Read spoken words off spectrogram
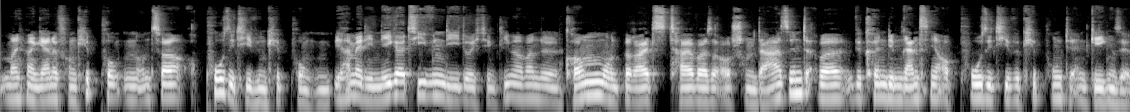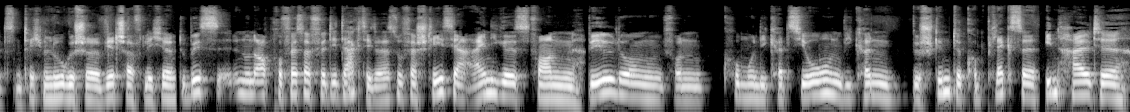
manchmal gerne von Kipppunkten und zwar auch positiven Kipppunkten. Wir haben ja die negativen, die durch den Klimawandel kommen und bereits teilweise auch schon da sind, aber wir können dem Ganzen ja auch positive Kipppunkte entgegensetzen. Technologische, wirtschaftliche. Du bist nun auch Professor für Didaktik. Das heißt, du verstehst ja einiges von Bildung, von Kommunikation, wie können bestimmte komplexe Inhalte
